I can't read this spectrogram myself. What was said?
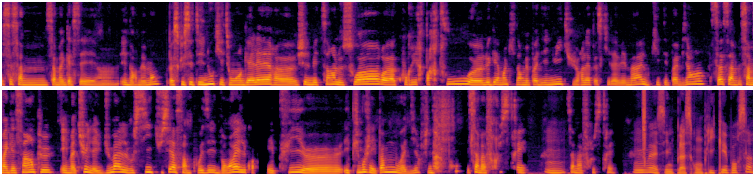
ça, ça, m'agaçait hein, énormément. Parce que c'était nous qui étions en galère euh, chez le médecin le soir, euh, à courir partout, le gamin qui dormait pas des nuits, qui hurlait parce qu'il avait mal ou qui était pas bien. Ça, ça, ça m'agaçait un peu. Et Mathieu, il a eu du mal aussi, tu sais, à s'imposer devant elle, quoi. Et puis, et puis moi, j'avais pas mon mot à dire finalement. Et ça m'a frustrée. Mmh. Ça m'a frustrée. Ouais, c'est une place compliquée pour ça.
